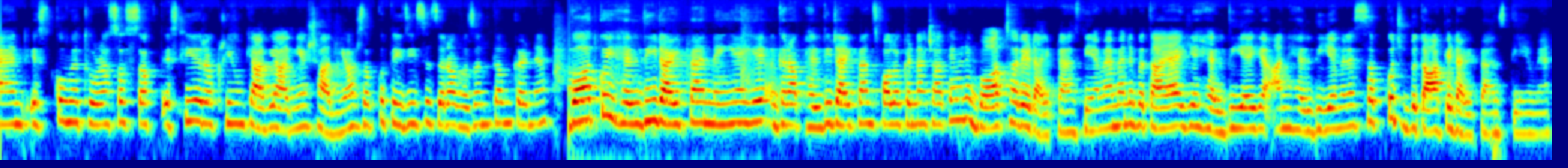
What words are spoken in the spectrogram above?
एंड इसको मैं थोड़ा सा सख्त इसलिए रख रही हूँ कि आगे आ रही हैं शादियाँ और सबको तेज़ी से ज़रा वज़न कम करना है। बहुत कोई हेल्दी डाइट प्लान नहीं है ये। अगर आप हेल्दी डाइट प्लान फॉलो करना चाहते हैं, मैंने बहुत सारे डाइट प्लान दिए हैं। मैंने बताया ये हेल्दी है या अनहेल्दी है। मैंने सब कुछ बता के डाइट प्लान दिए हैं।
